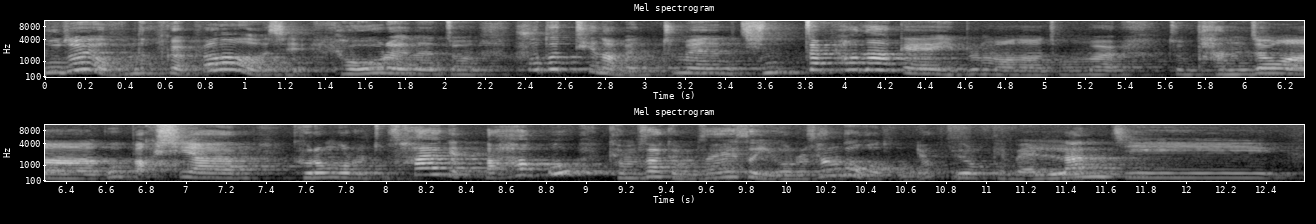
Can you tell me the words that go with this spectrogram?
도저히 없는 거야, 편한 옷이. 겨울에는 좀 후드티나 맨투맨 진짜 편하게 입을 만한 정말 좀 단정하고 boxy한 그런 거를 좀 사야겠다 하고 겸사겸사 해서 이거를 산 거거든요. 이렇게 melange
